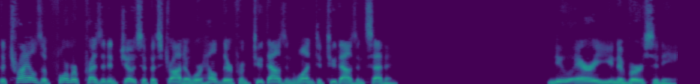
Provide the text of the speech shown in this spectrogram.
The trials of former President Joseph Estrada were held there from 2001 to 2007. New Era University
